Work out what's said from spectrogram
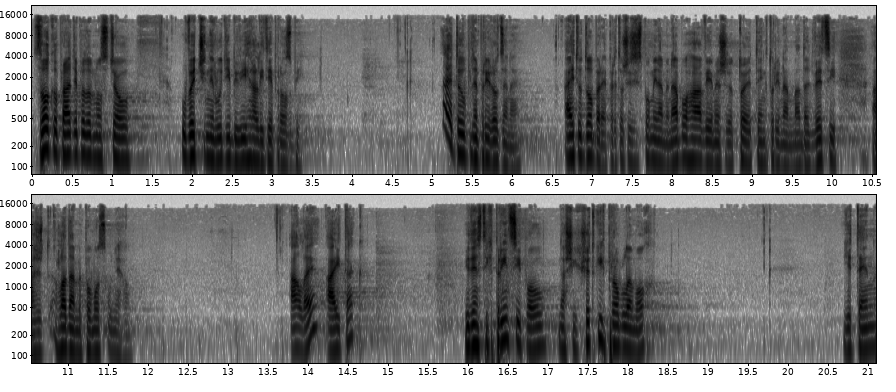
s veľkou pravdepodobnosťou u väčšiny ľudí by vyhrali tie prosby. A je to úplne prirodzené. A je to dobré, pretože si spomíname na Boha, vieme, že to je ten, ktorý nám má dať veci a že hľadáme pomoc u Neho. Ale aj tak, jeden z tých princípov našich všetkých problémoch je ten,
